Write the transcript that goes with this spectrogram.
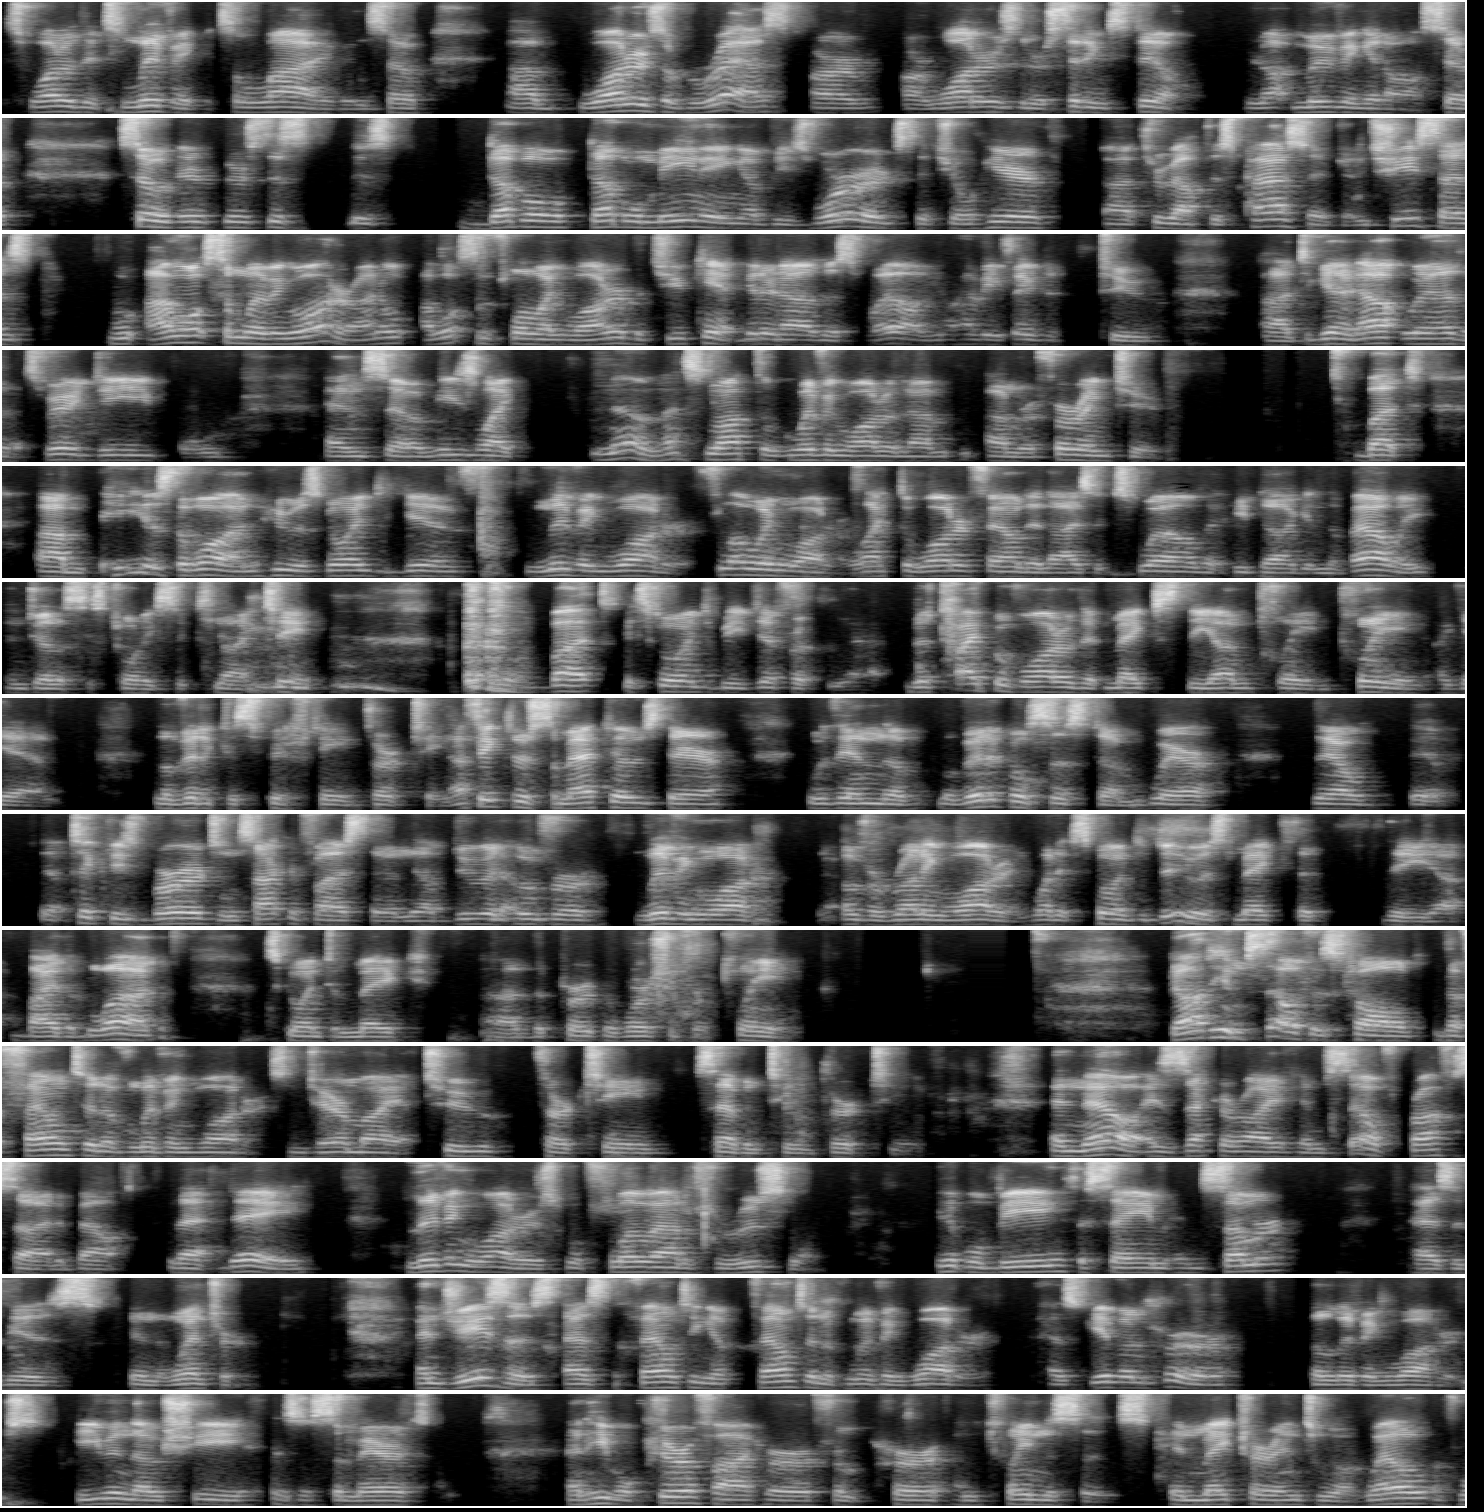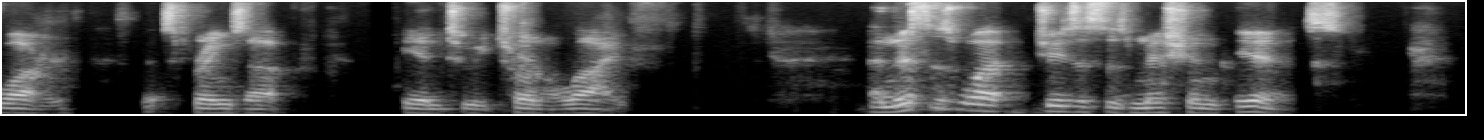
It's water that's living, it's alive. And so, uh, waters of rest are, are waters that are sitting still, they're not moving at all. So, so there, there's this, this double double meaning of these words that you'll hear uh, throughout this passage. And she says, I want some living water. I don't. I want some flowing water, but you can't get it out of this well. You don't have anything to to, uh, to get it out with. It's very deep, and and so he's like, no, that's not the living water that I'm I'm referring to. But um, he is the one who is going to give living water, flowing water, like the water found in Isaac's well that he dug in the valley in Genesis 26, 19. but it's going to be different than that. The type of water that makes the unclean clean again. Leviticus 15, 13. I think there's some echoes there within the Levitical system where they'll, they'll take these birds and sacrifice them and they'll do it over living water, over running water. And what it's going to do is make the, the uh, by the blood, it's going to make uh, the, per, the worshiper clean. God himself is called the fountain of living waters in Jeremiah 2 13, 17, 13. And now, as Zechariah himself prophesied about that day, living waters will flow out of Jerusalem. It will be the same in summer as it is in the winter. And Jesus, as the fountain of, fountain of living water, has given her the living waters, even though she is a Samaritan and he will purify her from her uncleannesses and make her into a well of water that springs up into eternal life. And this is what Jesus' mission is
